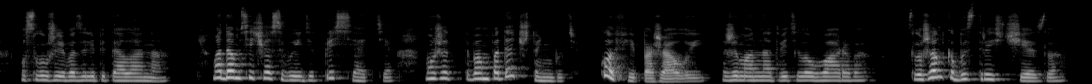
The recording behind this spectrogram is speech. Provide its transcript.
– услужливо залепетала она. Мадам сейчас выйдет, присядьте. Может, вам подать что-нибудь? Кофе, пожалуй, жеманно ответила Уварова. Служанка быстро исчезла.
